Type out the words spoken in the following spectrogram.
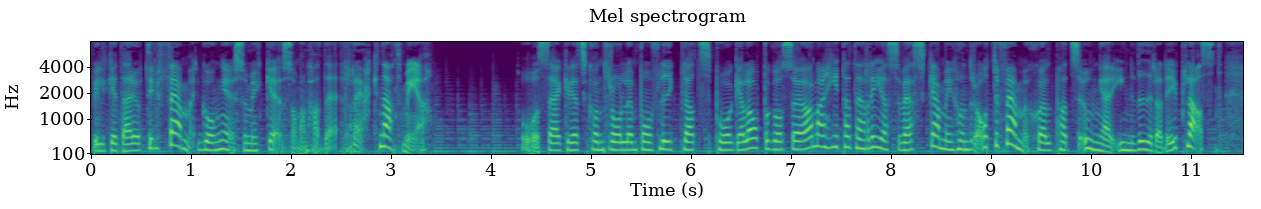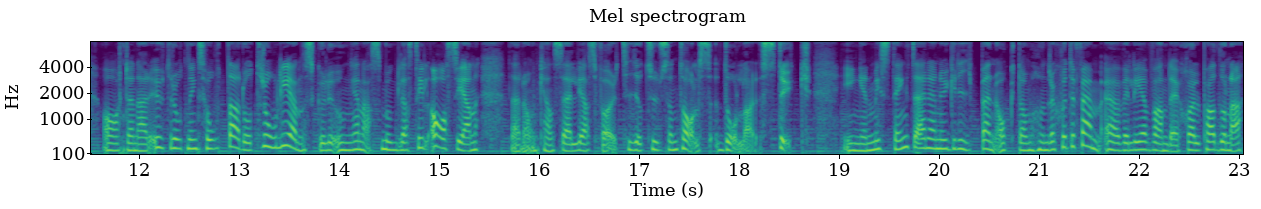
vilket är upp till fem gånger så mycket som man hade räknat med. Och säkerhetskontrollen på en flygplats på Galapagosöarna har hittat en resväska med 185 sköldpaddsungar invirade i plast. Arten är utrotningshotad och troligen skulle ungarna smugglas till Asien där de kan säljas för tiotusentals dollar styck. Ingen misstänkt är ännu gripen och de 175 överlevande sköldpaddorna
